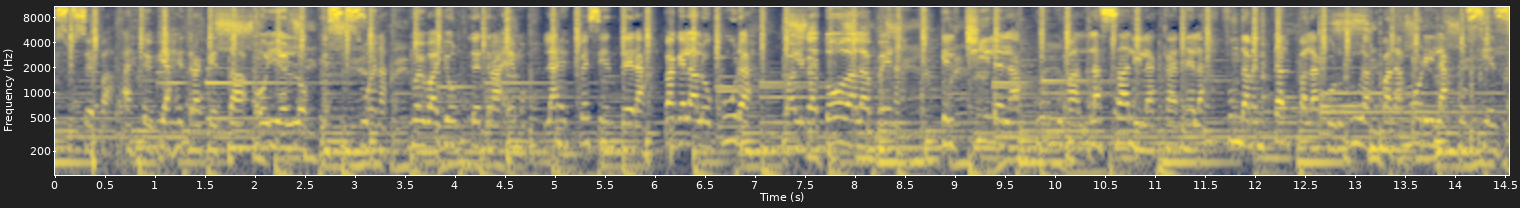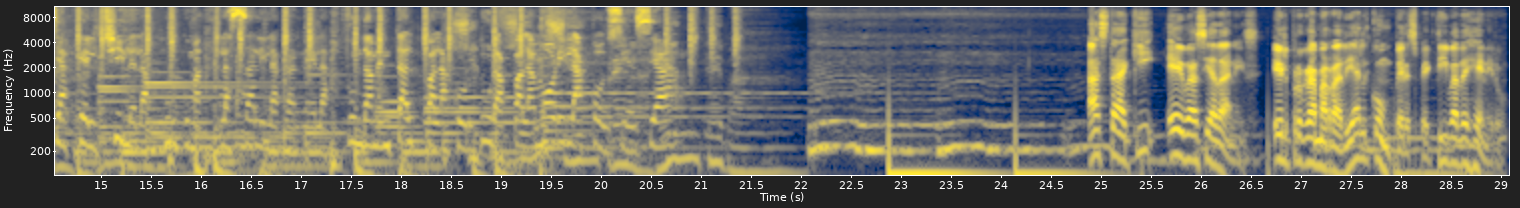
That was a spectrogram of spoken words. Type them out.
Y su cepa a este viaje traqueta. Oye lo que se suena, Nueva York te traemos la especie entera para que la locura valga toda la pena. Que el chile, la cúrcuma, la sal y la canela, fundamental para la cordura, para el amor y la conciencia. Que el chile, la cúrcuma, la sal y la canela, fundamental para la cordura, para el amor y la conciencia. Hasta aquí Evas y Adanes, el programa radial con perspectiva de género,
